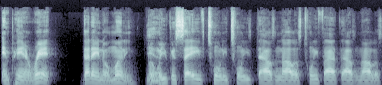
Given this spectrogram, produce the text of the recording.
and paying rent, that ain't no money. But Yeah. when you can save twenty, twenty thousand dollars, twenty five thousand dollars,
